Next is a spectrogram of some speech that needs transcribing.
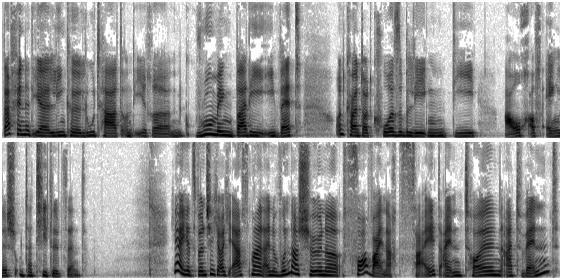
Da findet ihr Linke Luthard und ihren Grooming Buddy Yvette und könnt dort Kurse belegen, die auch auf Englisch untertitelt sind. Ja, jetzt wünsche ich euch erstmal eine wunderschöne Vorweihnachtszeit, einen tollen Advent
